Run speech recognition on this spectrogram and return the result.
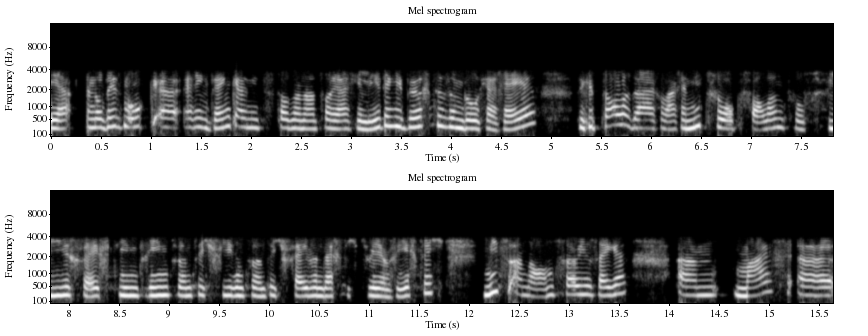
Ja, en dat deed me ook eh, erg denken aan iets dat een aantal jaar geleden gebeurd is in Bulgarije. De getallen daar waren niet zo opvallend, zoals 4, 15, 23, 24, 35, 42. Niets aan de hand zou je zeggen. Ehm, maar eh,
